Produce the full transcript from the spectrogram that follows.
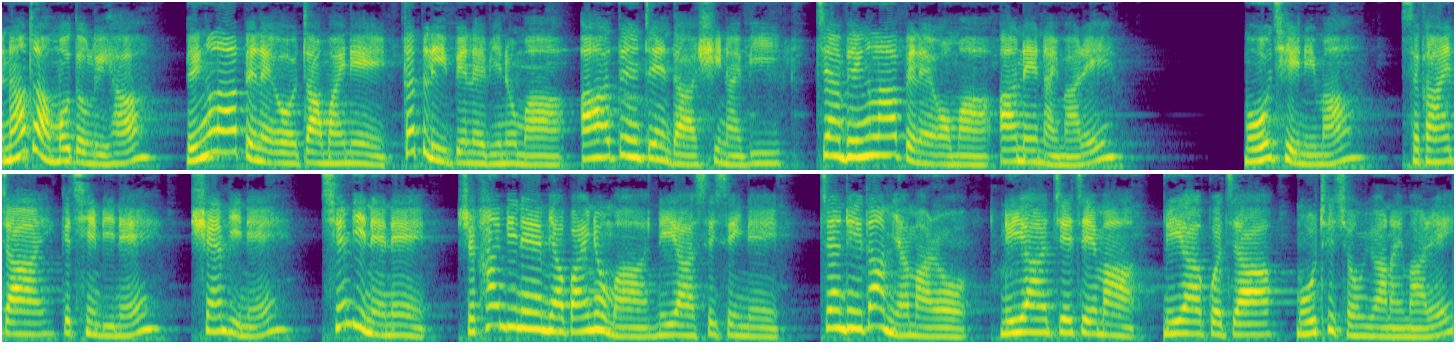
အနောက်တောင်မုတ်တုံလေဟာ ဘင်္ဂလားပင်လယ်အော်တောင်ပိုင်းနဲ့ကပ်ပလီပင်လယ်ပြင်တို့မှာအားအသင့်တင့်သာရှိနိုင်ပြီးကြံဘင်္ဂလားပင်လယ်အော်မှာအားနည်းနိုင်ပါတယ်။မိုးအခြေအနေမှာစကိုင်းတိုင်းကချင်ပြည်နယ်ရှမ်းပြည်နယ်ချင်းပြည်နယ်နဲ့ရခိုင်ပြည်နယ်မြောက်ပိုင်းတို့မှာနေရာစိတ်စိတ်နဲ့ကြံဒေသများမှာတော့နေရာကျဲကျဲမှနေရာကွက်ကြားမိုးထစ်ချုံရွာနိုင်ပါတယ်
